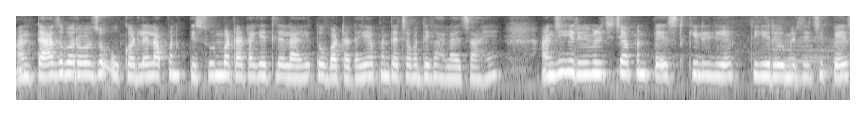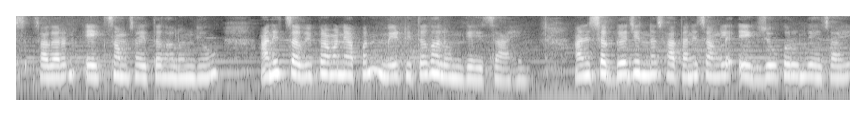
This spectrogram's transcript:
आणि त्याचबरोबर जो उकडलेला आपण किसून बटाटा घेतलेला आहे तो बटाटाही आपण त्याच्यामध्ये घालायचा आहे. आणि जी हिरवी मिरचीची आपण पेस्ट केलेली आहे ती हिरवी मिरचीची पेस्ट साधारण एक चमचा इथं घालून घेऊ. आणि चवीप्रमाणे आपण मीठ इथं घालून घ्यायचं आहे. आणि सगळे जिन्नस हाताने चांगले एकजीव करून घ्यायचं आहे.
